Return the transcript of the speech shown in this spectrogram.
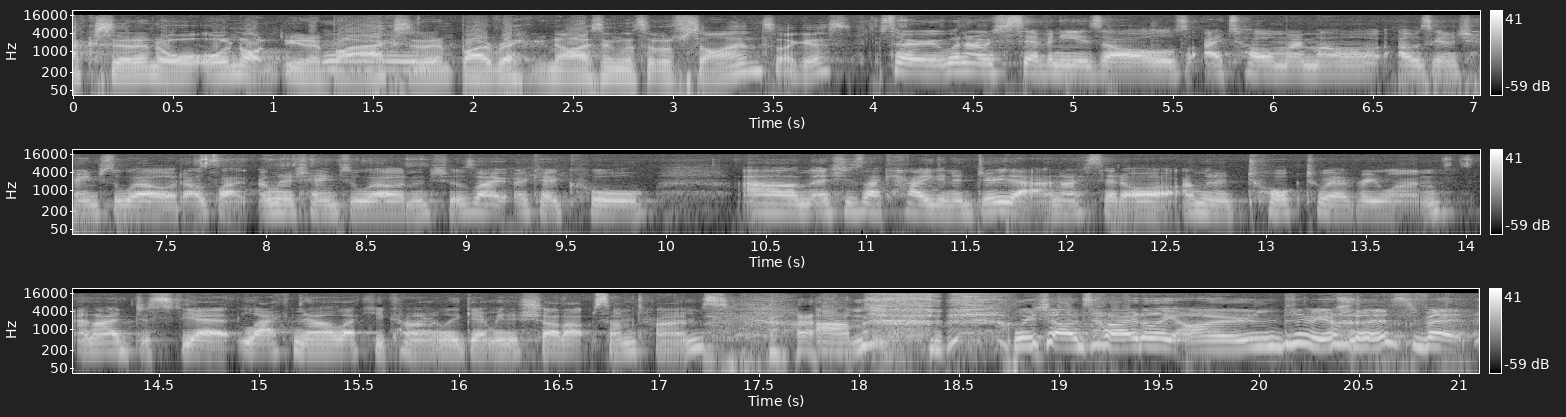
accident, or, or not, you know, by accident, by recognizing the sort of signs, I guess? So when I was seven years old, I told my mum I was going to change the world. I was like, I'm going to change the world, and she was like, Okay, cool. Um, and she's like, How are you going to do that? And I said, Oh, I'm going to talk to everyone. And I just, yeah, like now, like you can't really get me to shut up sometimes, um, which I'll totally own, to be honest. But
